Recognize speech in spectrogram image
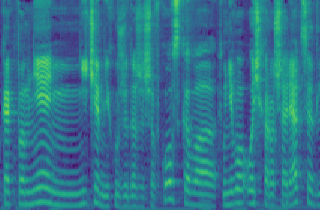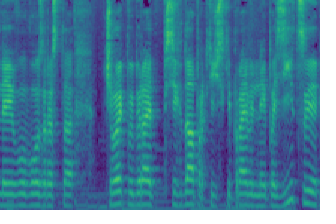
как по мне, ничем не хуже даже Шавковского. У него очень хорошая реакция для его возраста. Человек выбирает всегда практически правильные позиции.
